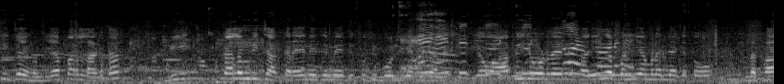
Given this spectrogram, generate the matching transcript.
ਚੀਜ਼ਾਂ ਹੀ ਹੁੰਦੀਆਂ, ਪਰ ਲੱਗਦਾ ਵੀ ਕਲਮ ਵੀ ਚੱਕ ਰਹੇ ਨੇ ਜਿਵੇਂ ਜੇ ਤੁਸੀਂ ਬੋਲੀਆਂ ਦੀ ਗੱਲ ਕੀਤੀ ਆ, ਉਹ ਆਪ ਹੀ ਜੋੜ ਰਹੇ ਨੇ ਸਾਰੀਆਂ ਬਣੀਆਂ ਬਣਾਈਆਂ ਕਿਤੋਂ ਲਿਖਾ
